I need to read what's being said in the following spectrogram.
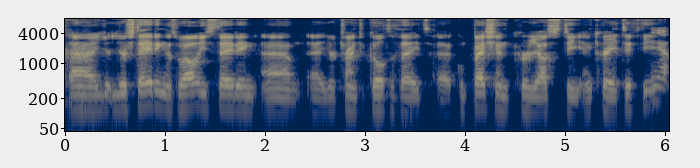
uh, you- you're stating as well. You're stating um, uh, you're trying to cultivate uh, compassion, curiosity, and creativity Yeah.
